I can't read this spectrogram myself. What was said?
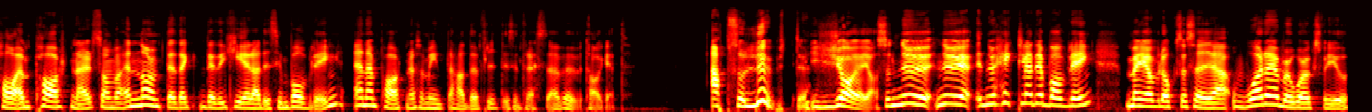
ha en partner som var enormt ded- dedikerad i sin bowling än en partner som inte hade fritidsintresse överhuvudtaget. Absolut! Ja, ja, ja. Så nu, nu, nu häcklade jag bowling, men jag vill också säga whatever works for you.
